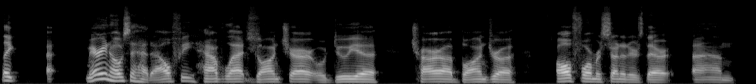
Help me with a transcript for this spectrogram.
Like uh, Marian Hossa had Alfie, Havlat, Gonchar, Oduya, Chara, Bondra, all former senators there, um,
